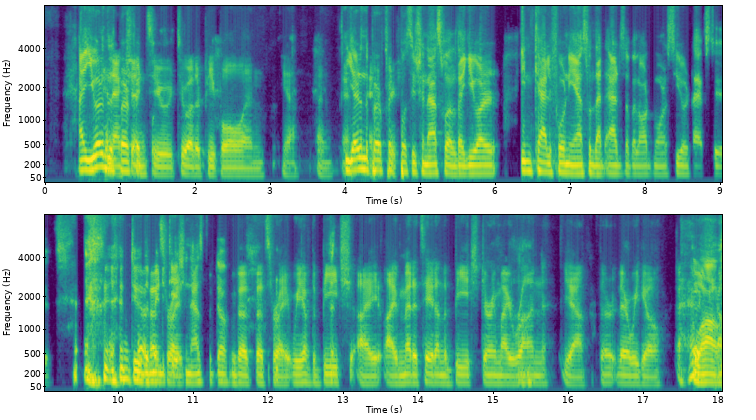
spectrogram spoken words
and you are in the perfect to to other people, and yeah, and, and you're in the perfect position as well like you are in california as well that adds up a lot more stereotypes to to the meditation aspect of it That that's right. We have the beach. I I meditate on the beach during my run. Yeah, there there we go. wow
